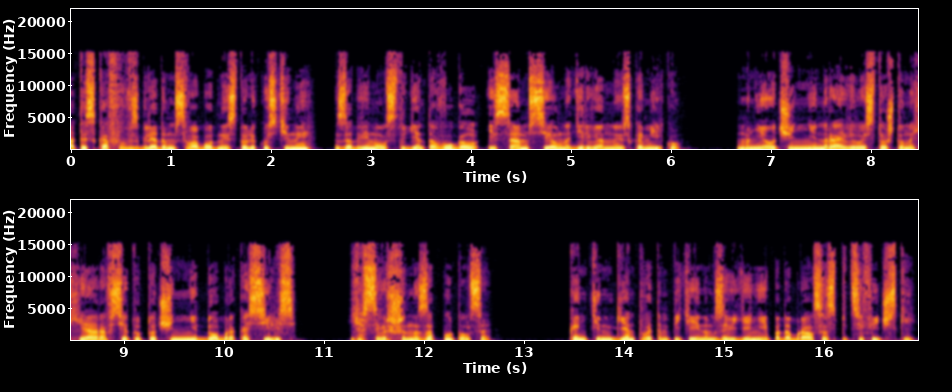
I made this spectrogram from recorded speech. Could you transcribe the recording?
Отыскав взглядом свободный столик у стены, задвинул студента в угол и сам сел на деревянную скамейку. Мне очень не нравилось то, что на Хиара все тут очень недобро косились. Я совершенно запутался. Контингент в этом питейном заведении подобрался специфический.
